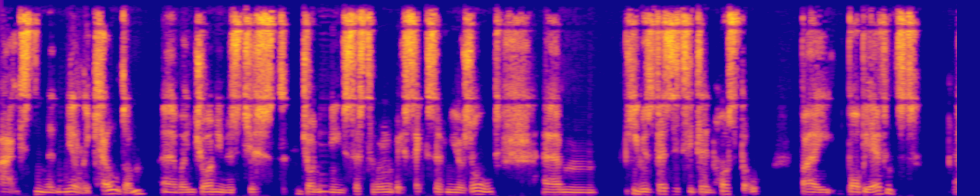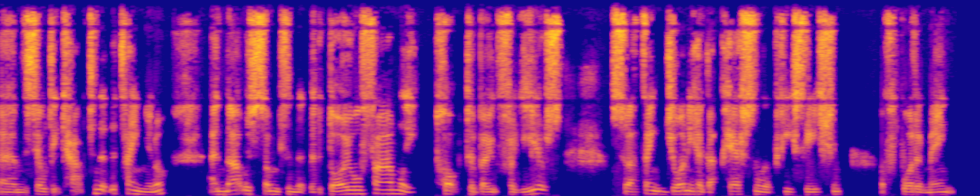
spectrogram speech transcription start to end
accident that nearly killed him, uh, when Johnny was just, Johnny and his sister were about six, seven years old, um, he was visited in hospital by Bobby Evans um, the Celtic captain at the time, you know, and that was something that the Doyle family talked about for years. So I think Johnny had a personal appreciation of what it meant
